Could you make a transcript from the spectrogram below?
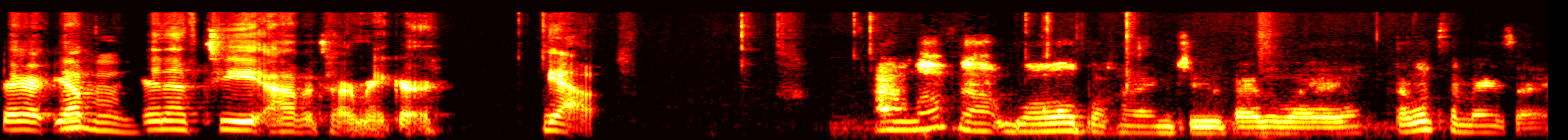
There, yep, mm-hmm. NFT Avatar Maker. Yeah. I love that wall behind you, by the way. That looks amazing.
